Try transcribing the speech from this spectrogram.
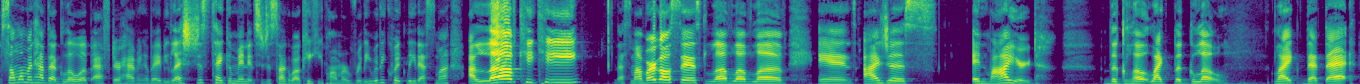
Some women have that glow up after having a baby. Let's just take a minute to just talk about Keke Palmer really, really quickly. That's my, I love Keke. That's my Virgo sis. Love, love, love. And I just admired the glow, like the glow, like that, that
